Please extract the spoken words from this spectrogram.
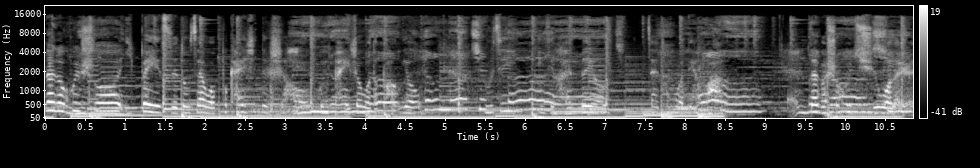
那个会说一辈子都在我不开心的时候会陪着我的朋友，如今已经很没有再通过电话。那个说会娶我的人，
